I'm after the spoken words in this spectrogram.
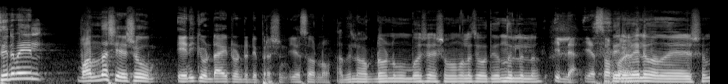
സിനിമയിൽ വന്ന ശേഷവും എനിക്കുണ്ടായിട്ടുണ്ട് ഡിപ്രഷൻ യെസ് ഓർണോ അത് ലോക്ക്ഡൌണിന് മുമ്പോ ശേഷമോ എന്നുള്ള ചോദ്യമൊന്നുമില്ലല്ലോ. ഇല്ല. യെസ് സിനിമയിൽ വന്ന ശേഷം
